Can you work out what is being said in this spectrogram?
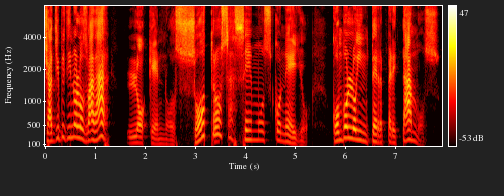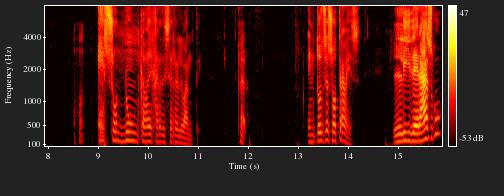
ChatGPT no los va a dar. Lo que nosotros hacemos con ello, cómo lo interpretamos, eso nunca va a dejar de ser relevante. Claro. Entonces, otra vez, liderazgo,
